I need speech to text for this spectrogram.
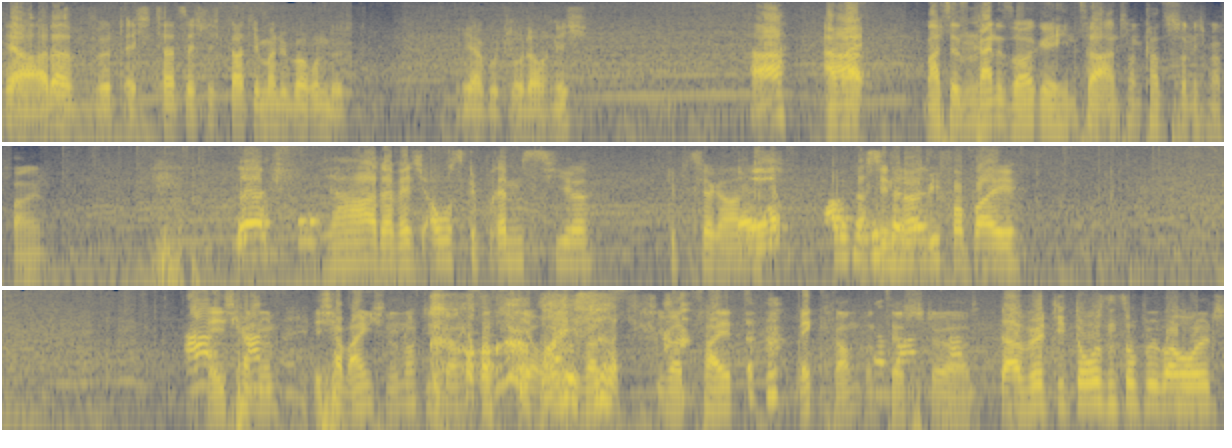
Ja, da wird echt tatsächlich gerade jemand überrundet. Ja gut, oder auch nicht. Ah, Aber ah, mach dir jetzt Hm. keine Sorge, hinter Anton kannst du schon nicht mehr fallen. Ja, da werde ich ausgebremst hier. Gibt's ja gar Ja, nicht. Lass den Herbie vorbei. Ah, Ey, ich kann nur, ich habe eigentlich nur noch die Chance, dass ihr euch über, über Zeit wegrammt und zerstört. Da wird die Dosensuppe überholt.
